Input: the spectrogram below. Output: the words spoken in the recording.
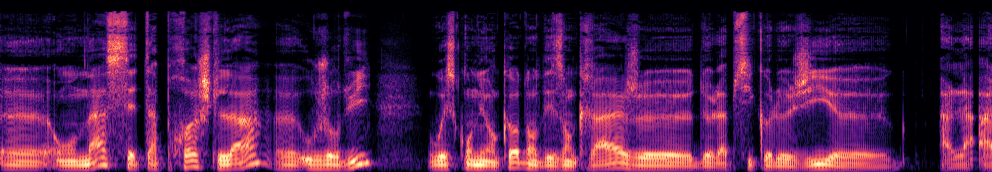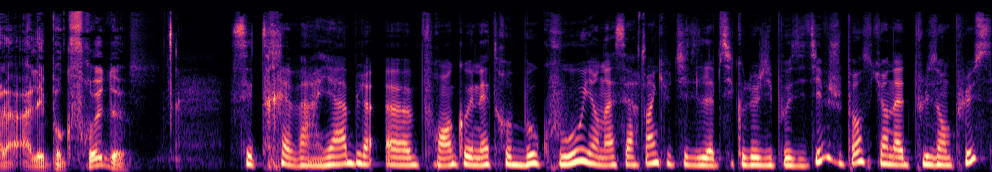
euh, on a cette approche-là euh, aujourd'hui Ou est-ce qu'on est encore dans des ancrages euh, de la psychologie à l'époque Freud? C'est très variable. pour en connaître beaucoup, il y en a certains qui utilisent la psychologie positive. Je pense qu'il y en a de plus en plus.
